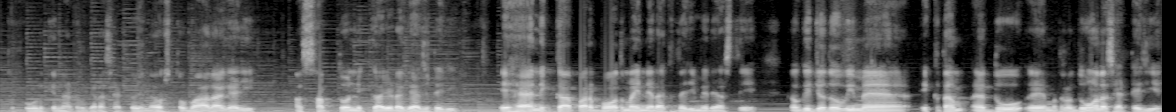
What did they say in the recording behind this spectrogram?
ਇੱਥੋਂ ਖੋਲ ਕੇ ਨੈਟ ਵਗੈਰਾ ਸੈੱਟ ਹੋ ਜਾਂਦਾ। ਉਸ ਤੋਂ ਬਾਅਦ ਆ ਗਿਆ ਜੀ ਆ ਸਭ ਤੋਂ ਨਿੱਕਾ ਜਿਹੜਾ ਗੈਜਟ ਹੈ ਜੀ, ਇਹ ਹੈ ਨਿੱਕਾ ਪਰ ਬਹੁਤ ਮਾਇਨੇ ਰੱਖਦਾ ਜੀ ਮੇਰੇ ਵਾਸਤੇ, ਕਿਉਂਕਿ ਜਦੋਂ ਵੀ ਮੈਂ ਇੱਕ ਤਾਂ ਦੋ ਮਤਲਬ ਦੋਵਾਂ ਦਾ ਸੈੱਟ ਹੈ ਜੀ ਇਹ,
